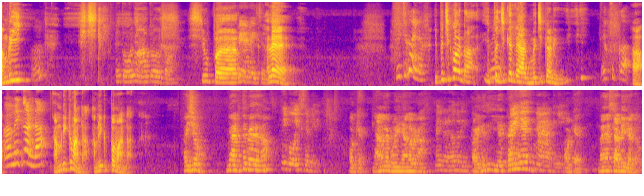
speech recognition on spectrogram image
അമ്രി. സൂപ്പർ. അല്ലേ? ഇപ്പച്ചിക്ക് വേണ്ട. ഇപ്പച്ചിക്കല്ല ഇമ്മച്ചിക്കാണ്. ആ. അമ്രിക്ക് വേണ്ട. അമ്രിക്ക് ഇപ്പം വേണ്ട. ഐശോ ഞാൻ അടുത്ത പേരേതാ നീ ബോയ്സിന്റെ പേര്. ഓക്കെ ഞാനല്ലേ പോയി ഞാൻ തുടങ്ങാം. കഴിഞ്ഞത് ഓക്കെ എന്നാ ഞാൻ സ്റ്റാർട്ട് ചെയ്യാം കേട്ടോ.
